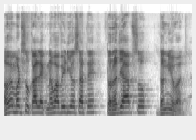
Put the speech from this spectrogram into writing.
હવે મળશું કાલે એક નવા વીડિયો સાથે. તો રજા આપશો. ધન્યવાદ.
